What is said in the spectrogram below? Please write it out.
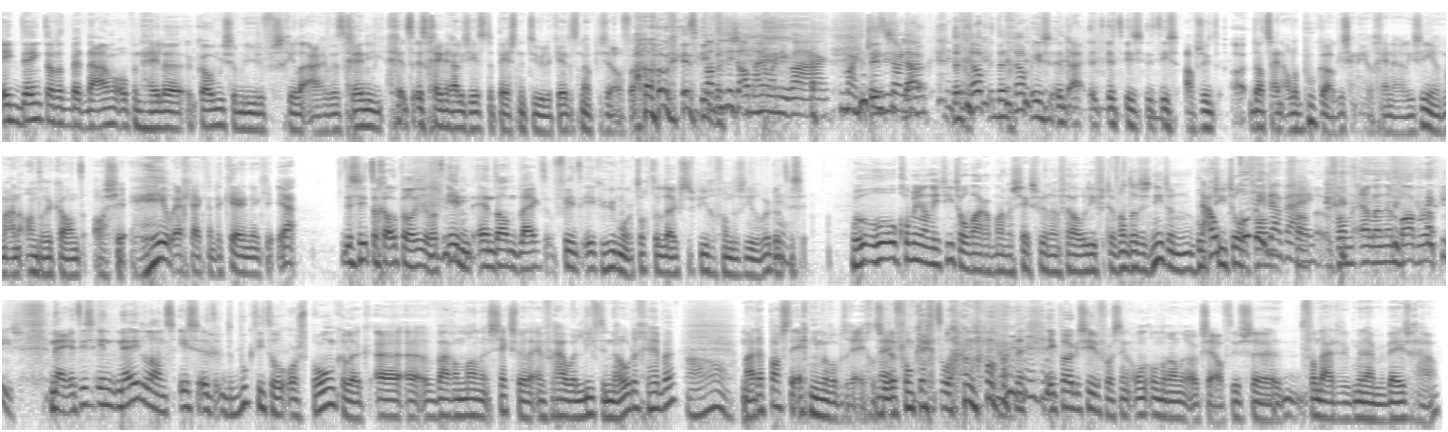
Ik denk dat het met name op een hele komische manier de verschillen aangeeft. Het, het, generaliseert de pest natuurlijk, hè? dat snap je zelf ook. Want het is allemaal helemaal niet waar. Maar het klinkt zo nou, leuk. De grap, de grap is, het, het, is, het is absoluut, dat zijn alle boeken ook, die zijn heel generaliserend. Maar aan de andere kant, als je heel erg kijkt naar de kern, denk je... ja, er zit toch ook wel hier wat in. En dan blijkt, vind ik, humor toch de leukste spiegel van de ziel. hoor. Dat is hoe, hoe, kom je aan die titel Waarom mannen seks willen en vrouwen liefde? Want dat is niet een boektitel nou, van, van, van, Ellen en Barbara Peace. Nee, het is in Nederlands is het, de boektitel oorspronkelijk... Uh, uh, waarom mannen seks willen en vrouwen liefde nodig hebben. Oh. Maar dat paste echt niet meer op het regeltje. Dat vond ik echt te lang worden. ik produceer de voorstelling onder andere ook zelf. Dus uh, vandaar dat ik me daarmee bezig hou.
